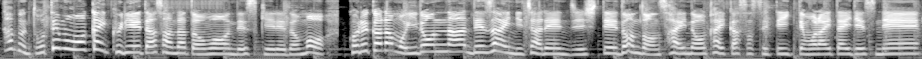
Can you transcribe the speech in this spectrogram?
多分とても若いクリエイターさんだと思うんですけれどもこれからもいろんなデザインにチャレンジしてどんどん才能を開花させていってもらいたいですね。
